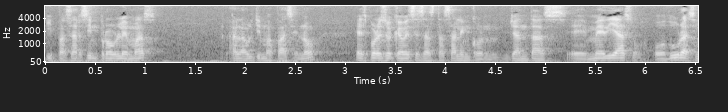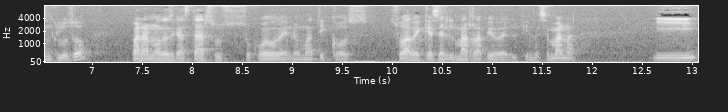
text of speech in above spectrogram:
y pasar sin problemas a la última fase, ¿no? Es por eso que a veces hasta salen con llantas eh, medias o, duras incluso, para no desgastar su, juego de neumáticos suave, que es el más rápido del fin de semana. Y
